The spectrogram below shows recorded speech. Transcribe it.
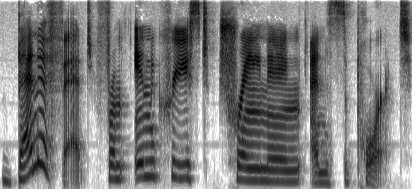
benefit from increased training and support.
